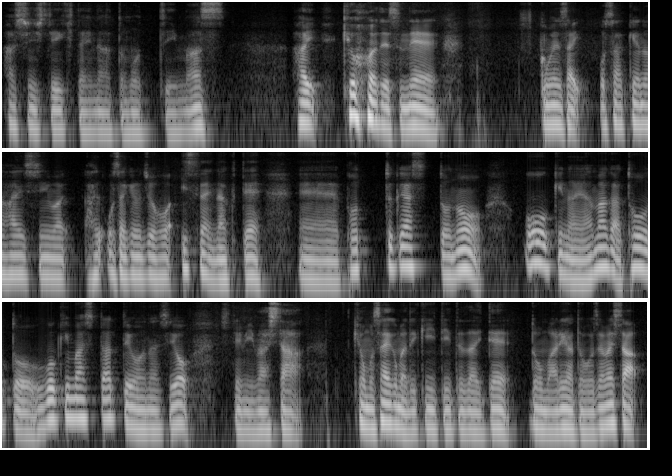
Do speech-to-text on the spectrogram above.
発信していきたいなと思っています。はい今日はですねごめんなさいお酒の配信はお酒の情報は一切なくて、えー、ポッドキャストの大きな山がとうとう動きましたっていうお話をしてみました。今日も最後まで聞いていただいてどうもありがとうございました。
